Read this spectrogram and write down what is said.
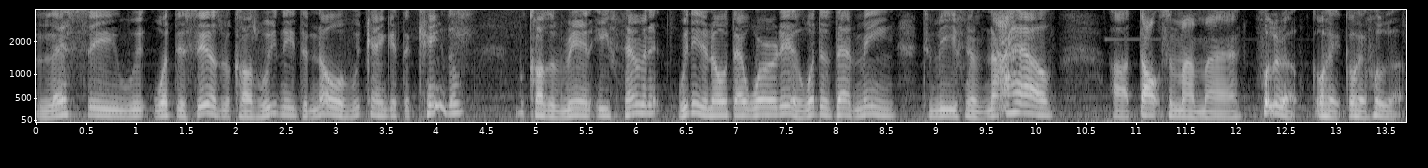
let's see what this is because we need to know if we can't get the kingdom because of being effeminate. We need to know what that word is. What does that mean to be effeminate? Now I have uh, thoughts in my mind. Pull it up. Go ahead. Go ahead. Pull it up.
